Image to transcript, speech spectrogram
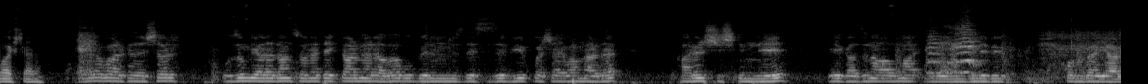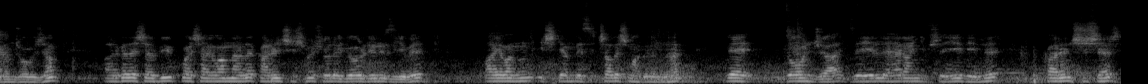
Başladım. Merhaba arkadaşlar. Uzun bir aradan sonra tekrar merhaba. Bu bölümümüzde size büyükbaş hayvanlarda karın şişkinliği ve gazını alma ile ilgili bir konuda yardımcı olacağım. Arkadaşlar büyükbaş hayvanlarda karın şişme şöyle gördüğünüz gibi hayvanın işkembesi çalışmadığında ve yonca, zehirli herhangi bir şey yediğinde karın şişer,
